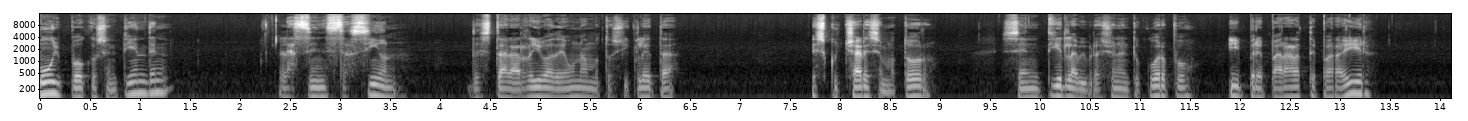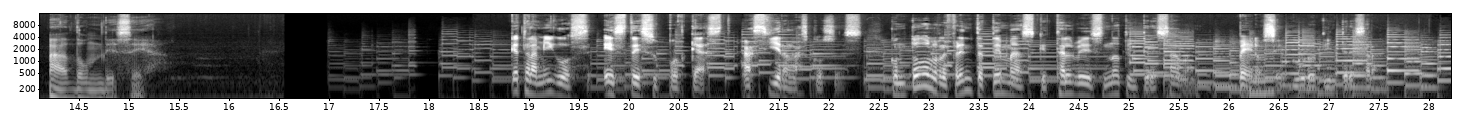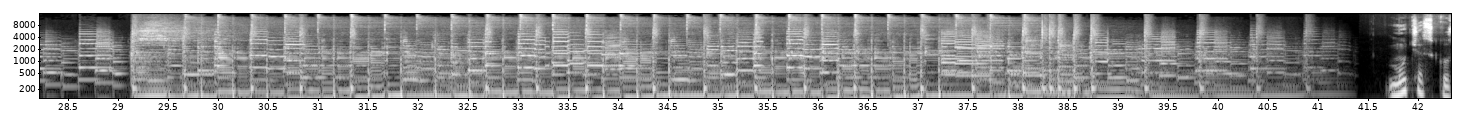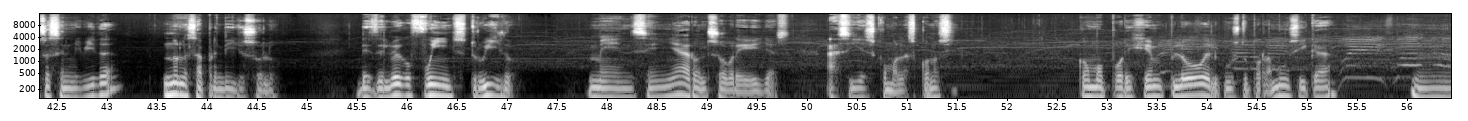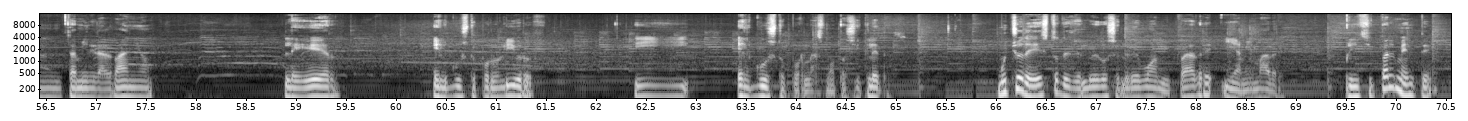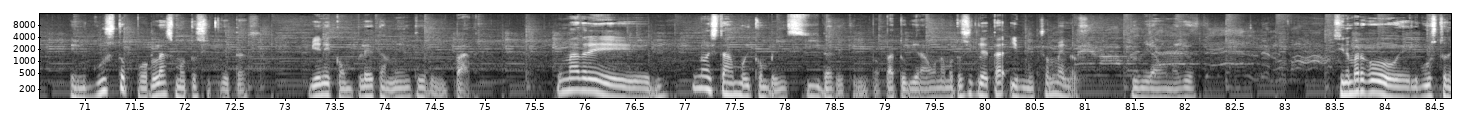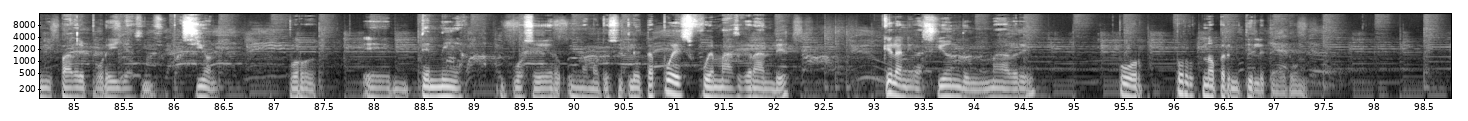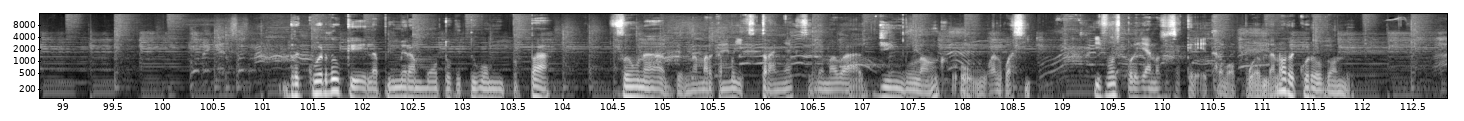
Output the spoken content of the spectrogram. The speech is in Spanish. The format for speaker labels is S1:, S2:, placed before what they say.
S1: muy pocos entienden la sensación de estar arriba de una motocicleta, escuchar ese motor, sentir la vibración en tu cuerpo y prepararte para ir a donde sea. ¿Qué tal amigos? Este es su podcast, Así eran las cosas, con todo lo referente a temas que tal vez no te interesaban, pero seguro te interesarán. Muchas cosas en mi vida no las aprendí yo solo. Desde luego fui instruido. Me enseñaron sobre ellas. Así es como las conocí. Como por ejemplo el gusto por la música, mm, también ir al baño, leer, el gusto por los libros y el gusto por las motocicletas. Mucho de esto desde luego se lo debo a mi padre y a mi madre. Principalmente el gusto por las motocicletas viene completamente de mi padre. Mi madre no estaba muy convencida de que mi papá tuviera una motocicleta y mucho menos tuviera una yo. Sin embargo, el gusto de mi padre por ellas y su pasión por em, tener y poseer una motocicleta pues fue más grande que la negación de mi madre por, por no permitirle tener una. Recuerdo que la primera moto que tuvo mi papá fue una de una marca muy extraña que se llamaba Jinglong o algo así. Y fuimos por allá, no sé si a Querétaro o a Puebla, no recuerdo dónde.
